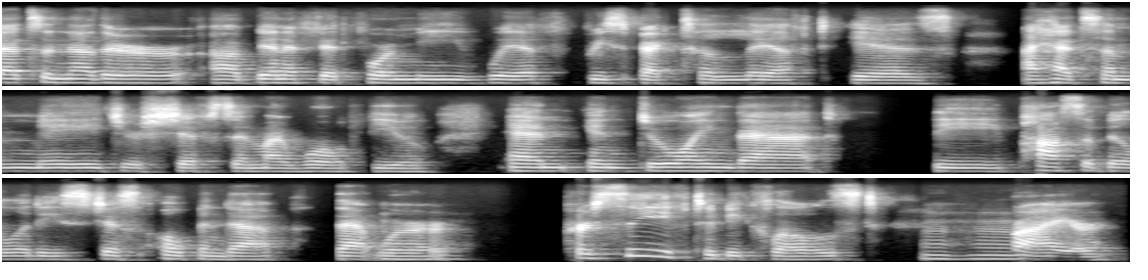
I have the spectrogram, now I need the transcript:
that's another uh, benefit for me with respect to Lift is I had some major shifts in my worldview, and in doing that, the possibilities just opened up that mm-hmm. were perceived to be closed mm-hmm. prior.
